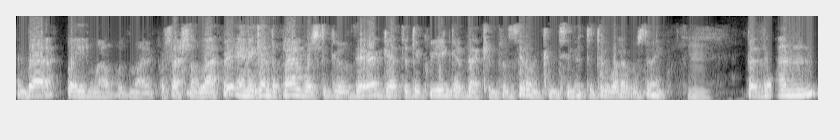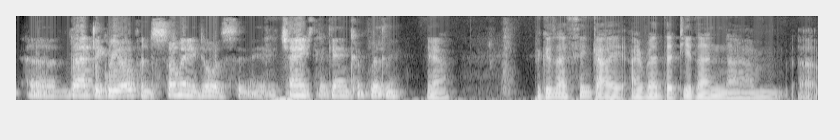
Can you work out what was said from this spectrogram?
And that played well with my professional life. And again, the plan was to go there, get the degree, and get back in Brazil and continue to do what I was doing. Hmm. But then uh, that degree opened so many doors; it changed the game completely. Yeah, because I think I, I read that you then um, uh,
